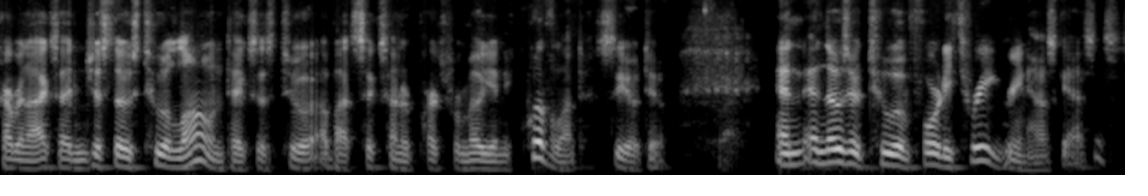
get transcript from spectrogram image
carbon dioxide, and just those two alone takes us to about 600 parts per million equivalent CO2. Right. And, and those are two of 43 greenhouse gases.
